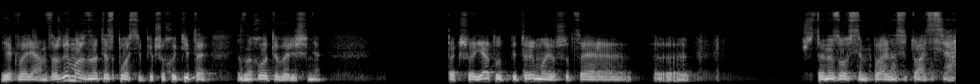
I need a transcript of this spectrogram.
Як варіант. Завжди можна знайти спосіб, якщо хотіте, знаходити вирішення. Так що я тут підтримую, що це, е, що це не зовсім правильна ситуація.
